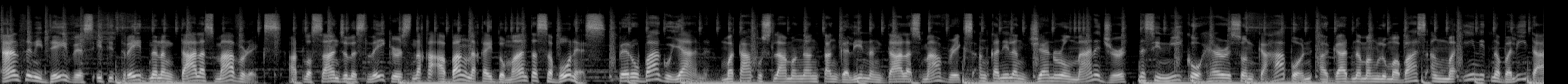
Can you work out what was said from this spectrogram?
Anthony Davis ititrade na ng Dallas Mavericks at Los Angeles Lakers nakaabang na kay Domantas Sabonis. Pero bago yan, matapos lamang ang tanggalin ng Dallas Mavericks ang kanilang general manager na si Nico Harrison kahapon, agad namang lumabas ang mainit na balita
